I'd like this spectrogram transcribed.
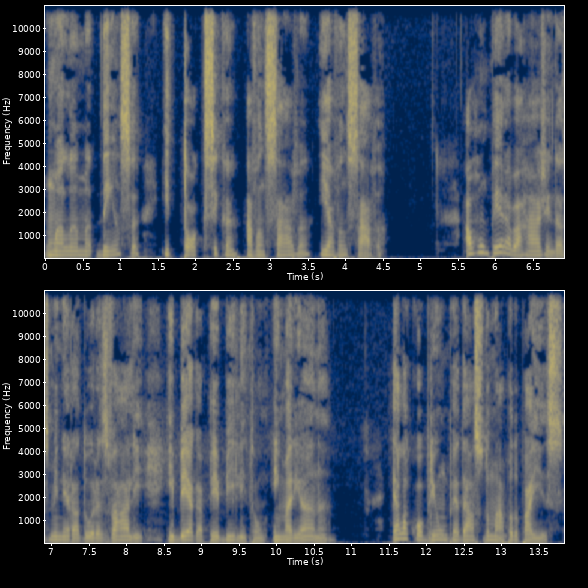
uma lama densa e tóxica avançava e avançava. Ao romper a barragem das mineradoras Vale e BHP Billiton em Mariana, ela cobriu um pedaço do mapa do país.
